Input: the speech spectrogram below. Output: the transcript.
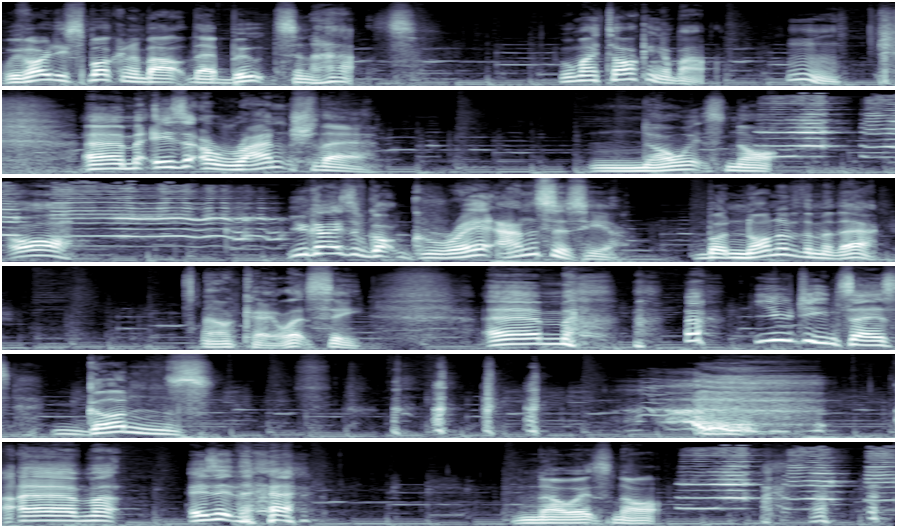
We've already spoken about their boots and hats. Who am I talking about? Hmm. Um, is it a ranch there? No, it's not. Oh, you guys have got great answers here, but none of them are there. Okay, let's see. Um, Eugene says guns. um, is it there? No, it's not.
